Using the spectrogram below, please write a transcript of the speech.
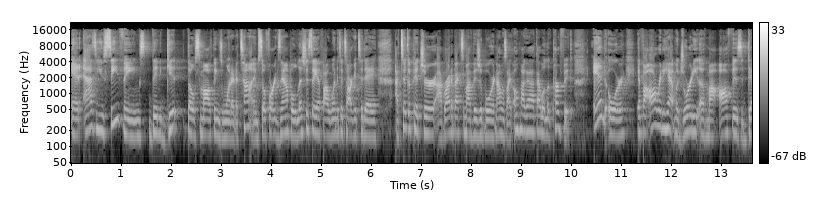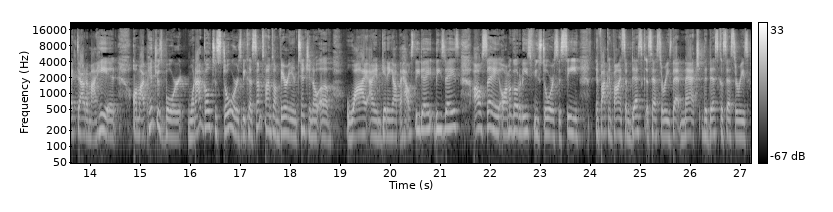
And as you see things, then get those small things one at a time. So, for example, let's just say if I went into Target today, I took a picture, I brought it back to my visual board, and I was like, oh my God, that would look perfect. And, or if I already had majority of my office decked out in my head on my Pinterest board, when I go to stores, because sometimes I'm very intentional of why I am getting out the house these days, I'll say, oh, I'm gonna go to these few stores to see if I can find some desk accessories that match the desk desk accessories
